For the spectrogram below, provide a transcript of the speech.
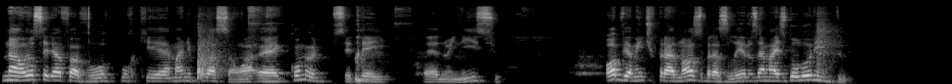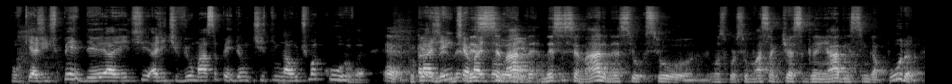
Não, eu seria a favor, porque é manipulação. É, como eu citei é, no início, obviamente para nós brasileiros é mais dolorido. Porque a gente perdeu, a gente, a gente viu o Massa perder um título na última curva. É, para a gente é mais cenário, dolorido. Nesse cenário, né, se, se, o, vamos supor, se o Massa tivesse ganhado em Singapura,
